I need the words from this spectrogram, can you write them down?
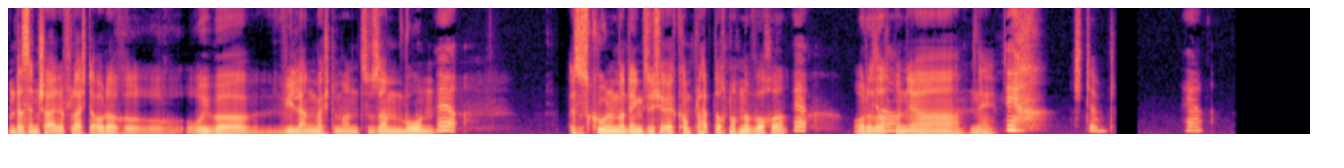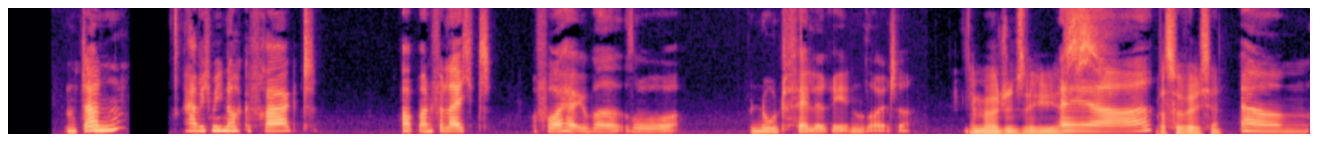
Und das entscheidet vielleicht auch darüber, wie lange möchte man zusammen wohnen. Ja, Es ist cool man denkt sich, ey, komm, bleib doch noch eine Woche. Ja. Oder Genau. sagt man, ja, nee. ja, stimmt. Ja. Und dann habe ich mich noch gefragt, ob man vielleicht vorher über so Notfälle reden sollte. Emergencies. Ja. Was für welche? Ähm,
